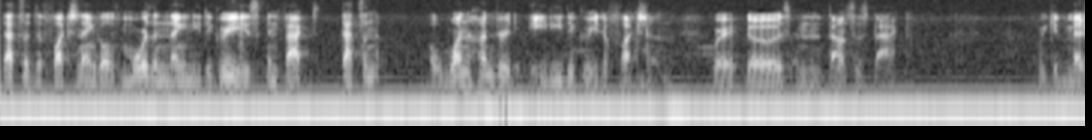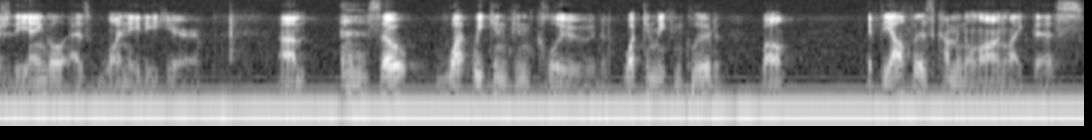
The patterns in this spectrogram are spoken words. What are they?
that's a deflection angle of more than 90 degrees. In fact, that's an, a 180 degree deflection where it goes and then bounces back. We could measure the angle as 180 here. Um, so what we can conclude, what can we conclude? Well, if the alpha is coming along like this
